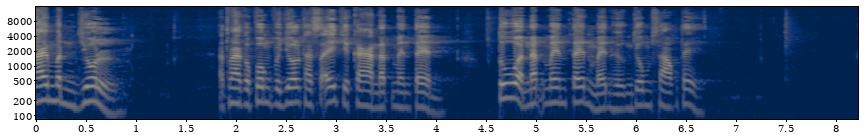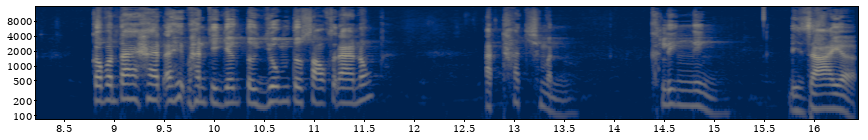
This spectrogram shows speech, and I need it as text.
តែមិនយល់អាត្មាកំពុងបញ្យល់ថាស្អីជាការអាណិតមែនតែនតួអាណិតមែនតែនមិនមែនរឿងយំសោកទេក៏ប៉ុន្តែហេតុអីបានជាយើងទៅយំទៅសោកស្ដាយនោះ attachment clinging desire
